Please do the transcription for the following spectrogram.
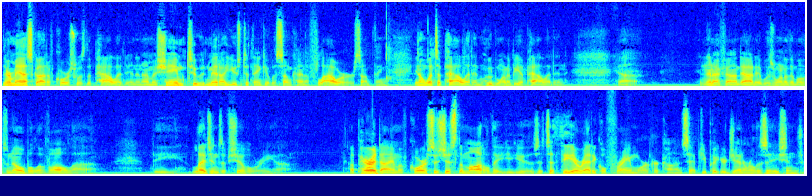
their mascot, of course, was the paladin, and I'm ashamed to admit I used to think it was some kind of flower or something. You know, what's a paladin? Who'd want to be a paladin? Uh, and then I found out it was one of the most noble of all uh, the legends of chivalry. Uh, a paradigm, of course, is just the model that you use. It's a theoretical framework or concept. You put your generalizations,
